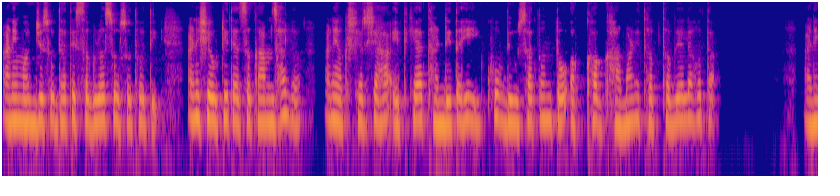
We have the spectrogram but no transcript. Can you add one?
आणि मंजूसुद्धा ते सगळं सोसत होती. आणि शेवटी त्याचं काम झालं आणि अक्षरशः इतक्या थंडीतही खूप दिवसातून तो अख्खा घामाने थपथपलेला होता. आणि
